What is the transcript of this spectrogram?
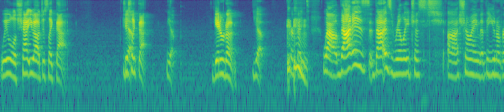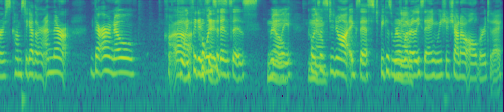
we will shout you out just like that. Just Yeah. like that. Yep. Get her done. Yep. Perfect. wow, that is that is really just uh, showing that the universe comes together, and there there are no uh, Coincidences. coincidences. No. Really, coincidences do not exist because we were No. literally saying we should shout out Oliver today,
